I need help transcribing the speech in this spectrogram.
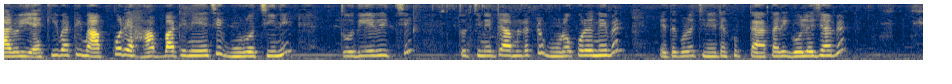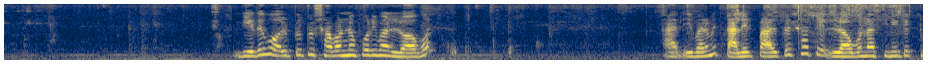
আর ওই একই বাটি মাপ করে হাফ বাটি নিয়েছি, গুঁড়ো চিনি। তো দিয়ে দিচ্ছি। তো চিনিটা আপনারা একটু গুঁড়ো করে নেবেন। এতে করে চিনিটা খুব তাড়াতাড়ি গলে যাবে। দিয়ে দেবো অল্প একটু সামান্য পরিমাণ লবণ। আর এবার আমি তালের পাল্পের সাথে লবণ আর চিনিটা একটু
